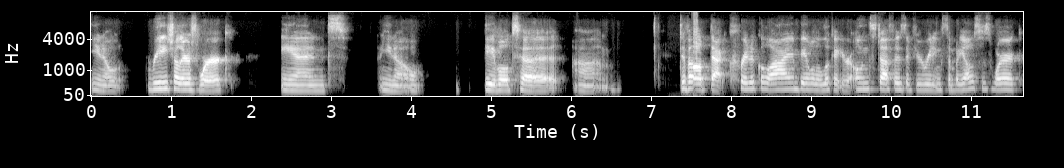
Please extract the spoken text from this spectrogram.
you know read each other's work and you know be able to um, develop that critical eye and be able to look at your own stuff as if you're reading somebody else's work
